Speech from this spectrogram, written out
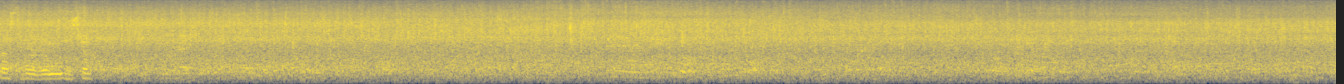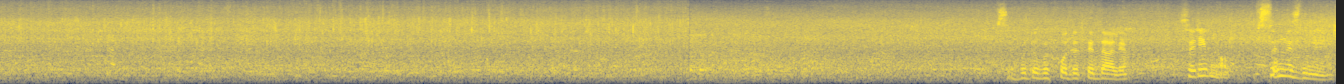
Роздивимося. Все, буду виходити далі. Все рівно все не знімеш.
